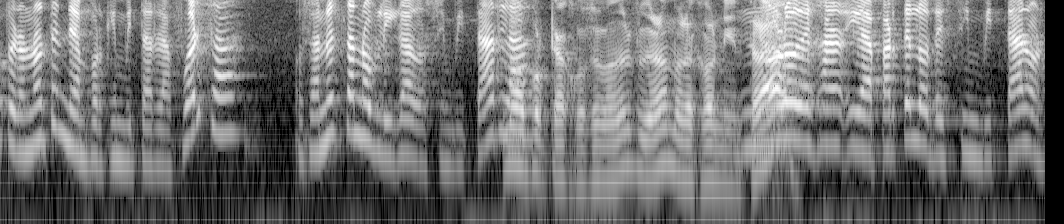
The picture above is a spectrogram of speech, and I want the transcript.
pero no tendrían por qué invitarla a fuerza. O sea, no están obligados a invitarla. No, porque a José Manuel Figueroa no le dejaron ni No entrar. lo dejaron, y aparte lo desinvitaron.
